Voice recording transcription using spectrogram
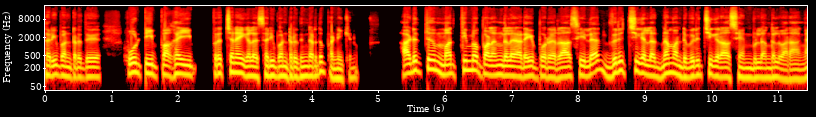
சரி பண்ணுறது போட்டி பகை பிரச்சனைகளை சரி பண்ணுறதுங்கிறது பண்ணிக்கணும். அடுத்து மத்திம பலன்களை அடைய போகிற ராசியில் விருச்சிக லக்னம் அண்டு விருச்சிக ராசி அன்புள்ளங்கள் வராங்க.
